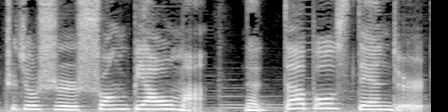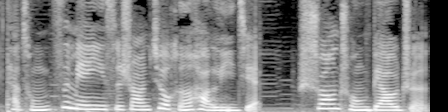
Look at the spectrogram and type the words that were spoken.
这就是双标嘛。那 double standard 它从字面意思上就很好理解，双重标准。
